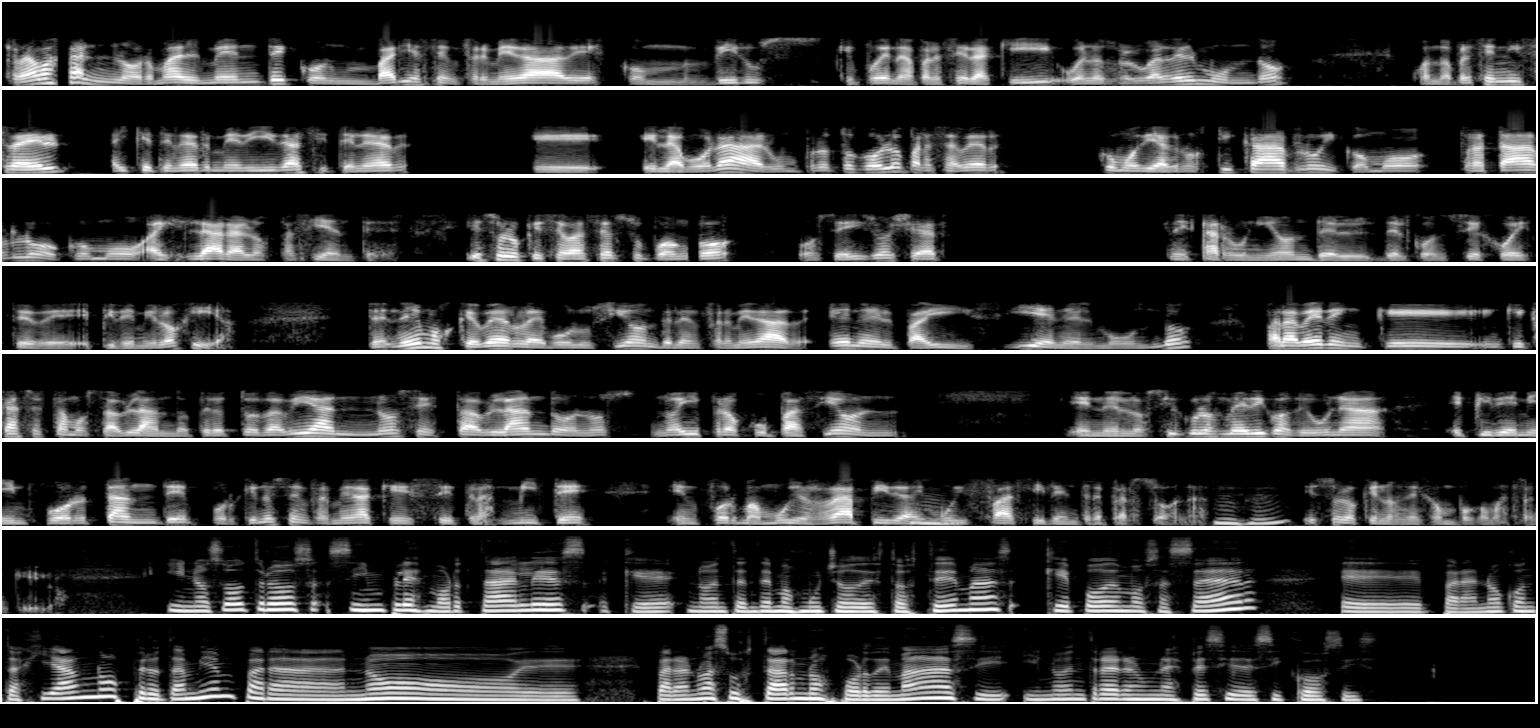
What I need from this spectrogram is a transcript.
trabajan normalmente con varias enfermedades, con virus que pueden aparecer aquí o en otro lugar del mundo. Cuando aparece en Israel hay que tener medidas y tener, eh, elaborar un protocolo para saber cómo diagnosticarlo y cómo tratarlo o cómo aislar a los pacientes. Eso es lo que se va a hacer, supongo, o se hizo ayer en esta reunión del, del Consejo este de Epidemiología. Tenemos que ver la evolución de la enfermedad en el país y en el mundo para ver en qué, en qué caso estamos hablando, pero todavía no se está hablando, no, no hay preocupación en los círculos médicos de una epidemia importante porque no es una enfermedad que se transmite en forma muy rápida y mm. muy fácil entre personas. Eso es lo que nos deja un poco más tranquilos. Y nosotros, simples mortales, que no entendemos mucho de estos temas, ¿qué podemos hacer eh, para no contagiarnos, pero también para no, eh, para no asustarnos por demás y, no entrar en una especie de psicosis?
